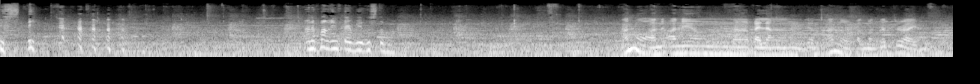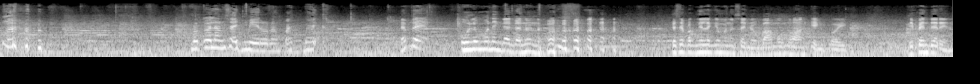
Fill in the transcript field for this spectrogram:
Piste. ano pang interview gusto mo? Ano, ano, ano yung mga kailangan, ano, pag magda-drive? Ba't walang side mirror ng fat bike? Siyempre, ulo mo na yung gaganon, no? kasi pag nilagyan mo ng side mirror, baka mumukhang king koy. Depende rin.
